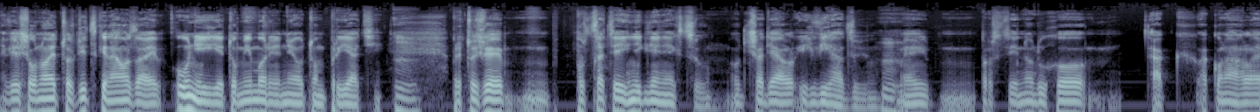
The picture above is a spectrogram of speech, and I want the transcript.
Vieš, ono je to vždycky naozaj, u nich je to mimoriadne o tom prijati. Mm. Pretože mm, v podstate ich nikde nechcú. Odčadiaľ ich vyhadzujú. Mhm. Hej, mm, proste jednoducho, ak, ako náhle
